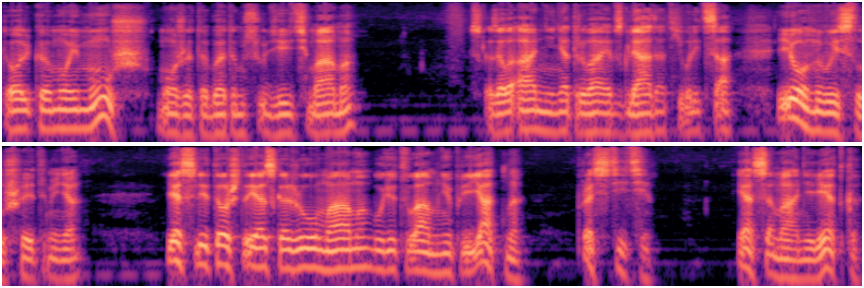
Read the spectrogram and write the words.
Только мой муж может об этом судить, мама, — сказала Анни, не отрывая взгляда от его лица, — и он выслушает меня. Если то, что я скажу, мама, будет вам неприятно, простите. Я сама нередко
